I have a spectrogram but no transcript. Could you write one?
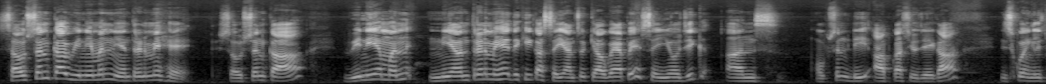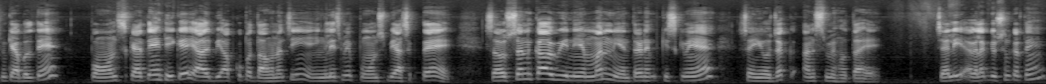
शोषण का विनियमन नियंत्रण में है। शोषण का विनियमन नियंत्रण में है। देखिएगा सही आंसर क्या होगा यहाँ पे? संयोजिक अंश। ऑप्शन डी आपका सी हो जाएगा। जिसको इंग्लिश में क्या बोलते हैं? पॉन्स कहते हैं, ठीक है? याद भी आपको पता होना चाहिए। इंग्लिश में पॉन्स भी आ सकता है। शोषण का विनियमन नियंत्रण किसके में है? संयोजक अंश में होता है। चलिए, अगला क्वेश्चन करते हैं।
